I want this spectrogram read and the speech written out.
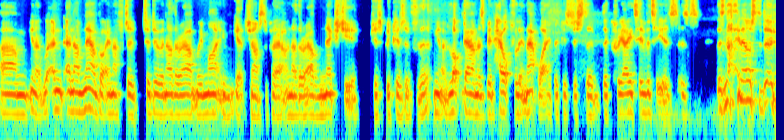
Um, you know, and, and I've now got enough to, to do another album. We might even get a chance to put out another album next year, just because of the you know lockdown has been helpful in that way because just the, the creativity is, is there's nothing else to do.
